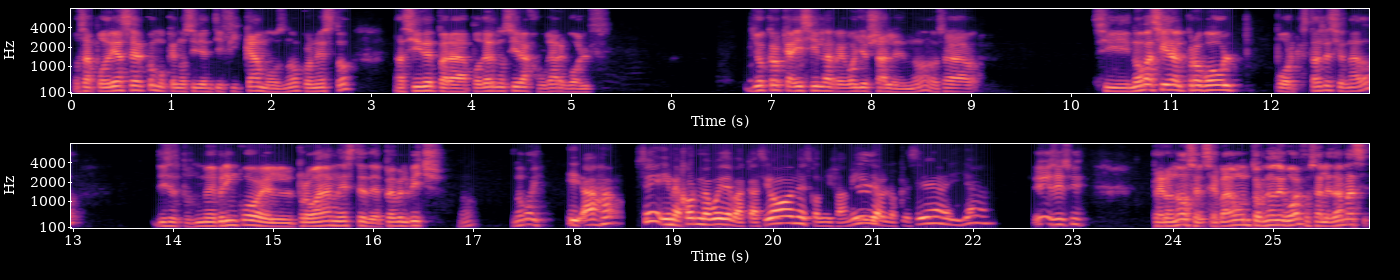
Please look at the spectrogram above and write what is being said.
o sea, podría ser como que nos identificamos, ¿no? Con esto, así de para podernos ir a jugar golf. Yo creo que ahí sí la regó Josh Allen, ¿no? O sea, si no vas a ir al Pro Bowl porque estás lesionado, dices, pues me brinco el Pro Am este de Pebble Beach, ¿no? No voy. Y, ajá, sí, y mejor me voy de vacaciones con mi familia o lo que sea y ya. Sí, sí, sí. Pero no, se, va a un torneo de golf, o sea, le da más.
